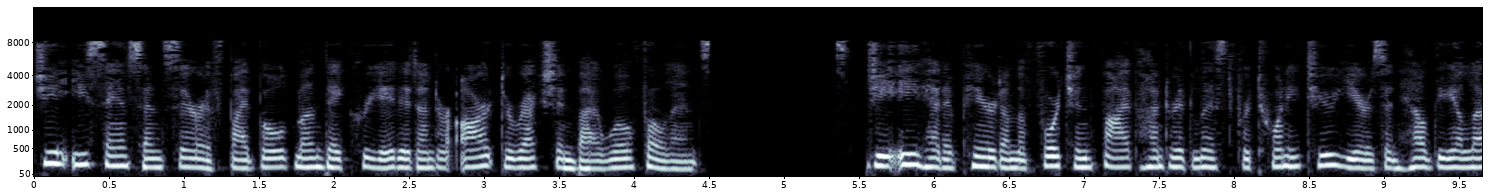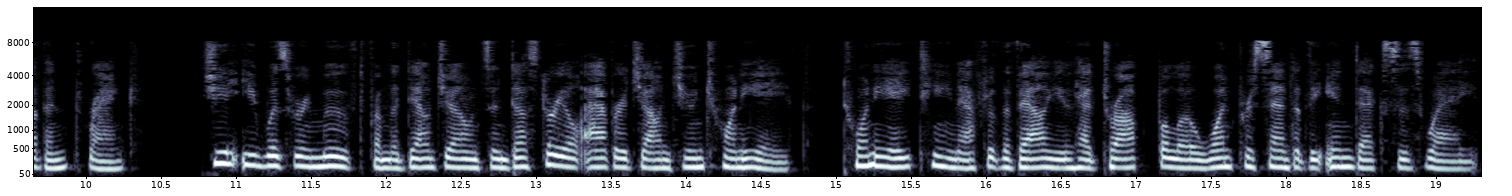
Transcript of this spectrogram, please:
GE Sans Serif by Bold Monday created under art direction by Wolff Olins. GE had appeared on the Fortune 500 list for 22 years and held the 11th rank. GE was removed from the Dow Jones Industrial Average on June 28, 2018 after the value had dropped below 1% of the index's weight.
